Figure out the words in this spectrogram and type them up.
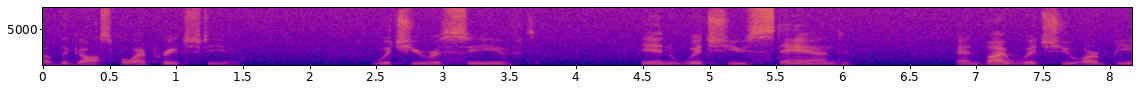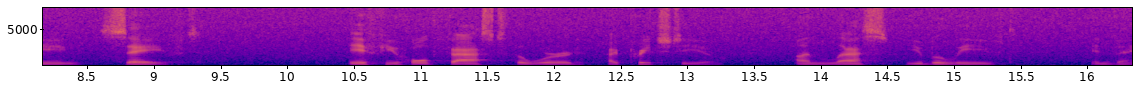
of the gospel I preached to you, which you received, in which you stand and by which you are being saved, if you hold fast the word I preached to you, unless you believed in vain.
